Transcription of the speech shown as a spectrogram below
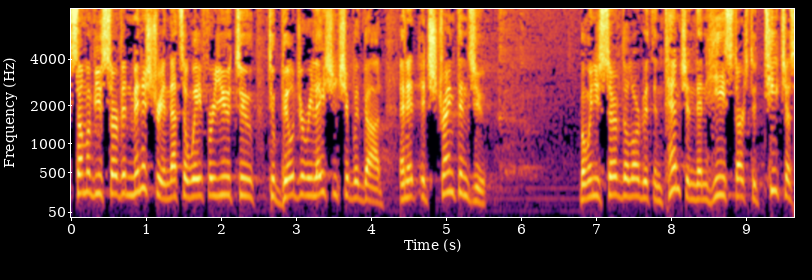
Some of you serve in ministry, and that's a way for you to, to build your relationship with God, and it, it strengthens you. But when you serve the Lord with intention, then He starts to teach us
